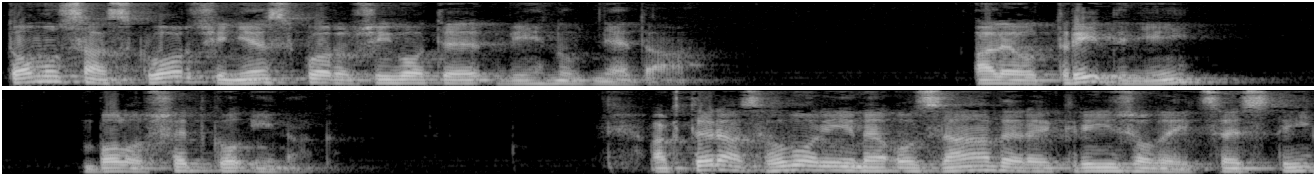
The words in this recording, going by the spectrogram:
Tomu sa skôr či neskôr v živote vyhnúť nedá. Ale o tri dni bolo všetko inak. Ak teraz hovoríme o závere krížovej cesty,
